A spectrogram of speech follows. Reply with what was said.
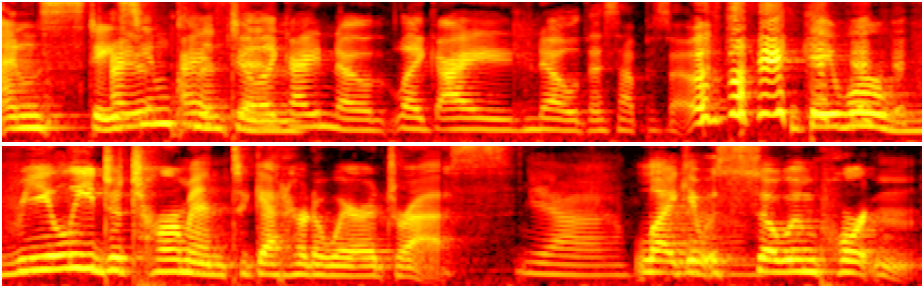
And I, Stacy and I Clinton, feel like I know, like I know this episode. like, they were really determined to get her to wear a dress. yeah, Like it was so important.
